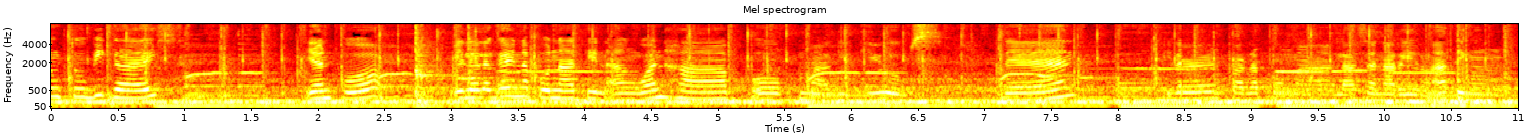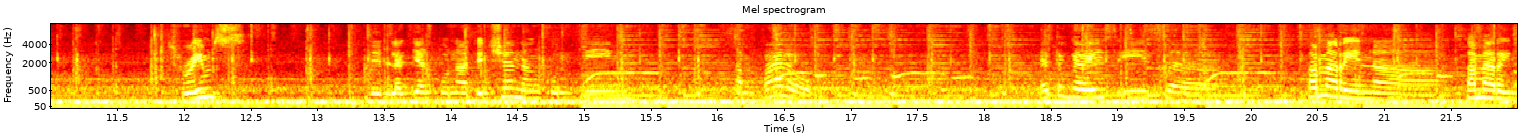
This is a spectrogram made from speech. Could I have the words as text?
Yung tubig guys. Yan po. ilalagay na po natin ang 1 half of Maggi cubes. Then, para po malasa na rin ating shrimps. Then, lagyan po natin siya ng kunting sampalok. Ito guys is uh, tamarin, uh, tamarin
